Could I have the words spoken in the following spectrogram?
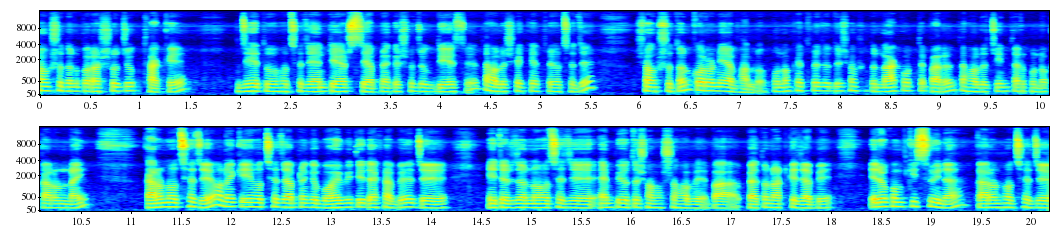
সংশোধন করার সুযোগ থাকে, যেহেতু হচ্ছে যে এনটিআরসি আপনাকে সুযোগ দিয়েছে, তাহলে সেক্ষেত্রে হচ্ছে যে সংশোধন করণীয় ভালো। কোনো ক্ষেত্রে যদি সংশোধন না করতে পারেন, তাহলে চিন্তার কোনো কারণ নাই। কারণ হচ্ছে যে অনেকেই হচ্ছে যে আপনাকে ভয়ভীতি দেখাবে যে এটার জন্য হচ্ছে যে এমপিওতে সমস্যা হবে বা বেতন আটকে যাবে, এরকম কিছুই না। কারণ হচ্ছে যে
